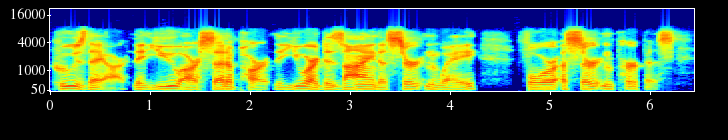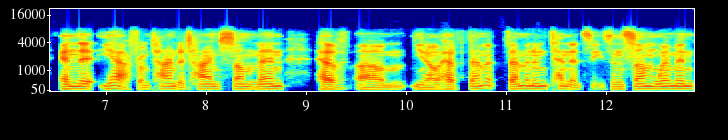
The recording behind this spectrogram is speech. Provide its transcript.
whose they are that you are set apart that you are designed a certain way for a certain purpose. And that yeah from time to time some men have um, you know have femi- feminine tendencies and some women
